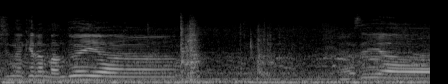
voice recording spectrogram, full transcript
맛있는 계란 만두예요. 안녕하세요.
